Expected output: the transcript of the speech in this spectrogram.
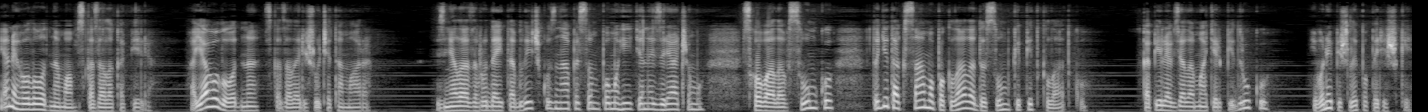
Я не голодна, мам, сказала Капіля. А я голодна, сказала рішуче Тамара. Зняла з грудей табличку з написом Помогіть незрячому, сховала в сумку, тоді так само поклала до сумки підкладку. Капіля взяла матір під руку, і вони пішли по пиріжки.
